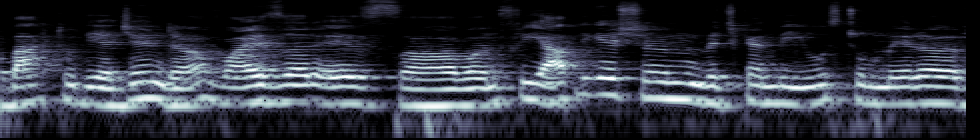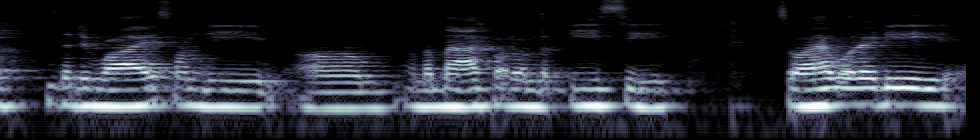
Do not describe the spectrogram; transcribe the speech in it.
back to the agenda, Visor is uh, one free application which can be used to mirror the device on the um, on the Mac or on the PC. So I have already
